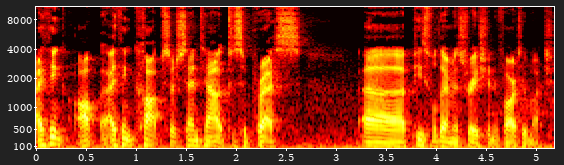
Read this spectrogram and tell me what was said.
I think op- I think cops are sent out to suppress uh, peaceful demonstration far too much.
